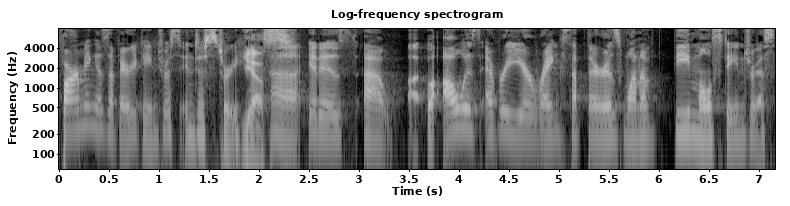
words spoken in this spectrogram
farming is a very dangerous industry. Yes. Uh, it is uh, uh, always every year ranks up there as one of the most dangerous.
